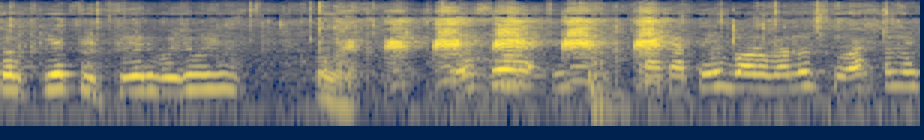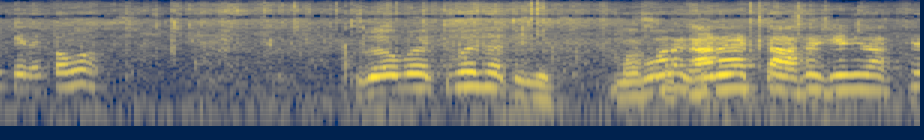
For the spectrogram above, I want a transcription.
চল কে তুই তুই বসে বসে? তুই যাচ্ছিলি। ঘানা একটা আছে সেই রাখছে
